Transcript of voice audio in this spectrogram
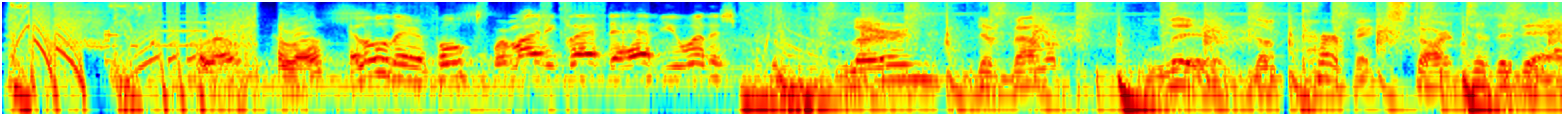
Hello? Hello? Hello there, folks. We're mighty glad to have you with us. Learn, develop, live the perfect start to the day.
